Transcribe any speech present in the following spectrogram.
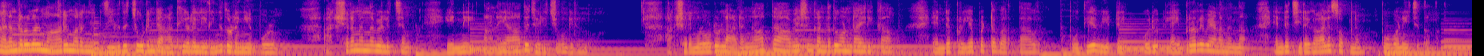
കലണ്ടറുകൾ മാറി മറിഞ്ഞ് ജീവിതച്ചൂടിന്റെ ആധികളിൽ ഇരിഞ്ഞു തുടങ്ങിയപ്പോഴും അക്ഷരം എന്ന വെളിച്ചം എന്നിൽ അണയാതെ ജ്വലിച്ചുകൊണ്ടിരുന്നു. അക്ഷരങ്ങളോടുള്ള അടങ്ങാത്ത ആവേശം കണ്ടതുകൊണ്ടായിരിക്കാം എന്റെ പ്രിയപ്പെട്ട ഭർത്താവ് പുതിയ വീട്ടിൽ ഒരു ലൈബ്രറി വേണമെന്ന എന്റെ ചിരകാല സ്വപ്നം പൂവണിയിച്ചു തന്നത്.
